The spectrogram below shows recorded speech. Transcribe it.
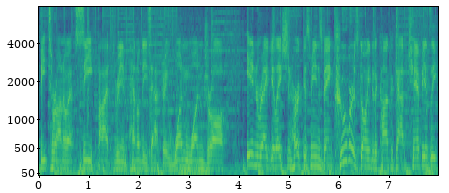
beat Toronto FC 5-3 in penalties after a 1-1 draw in regulation. Herc, this means Vancouver is going to the CONCACAF Champions League,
